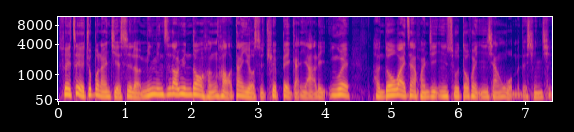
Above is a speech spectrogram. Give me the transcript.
所以这也就不难解释了。明明知道运动很好，但有时却倍感压力，因为很多外在环境因素都会影响我们的心情。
